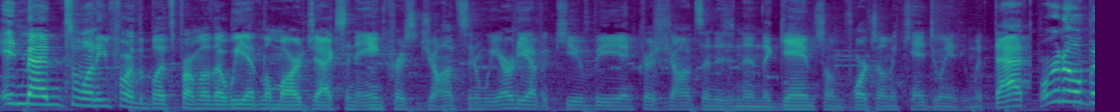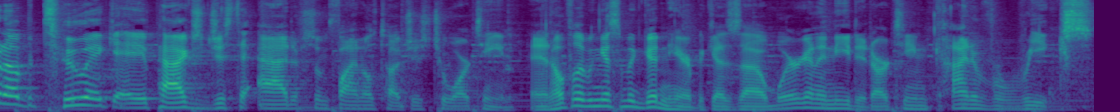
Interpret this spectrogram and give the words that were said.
In Madden 20 for the Blitz promo, though, we had Lamar Jackson and Chris Johnson. We already have a QB, and Chris Johnson isn't in the game, so unfortunately, we can't do anything with that. We're going to open up two AKA packs just to add some final touches to our team. And hopefully, we can get something good in here because uh, we're going to need it. Our team kind of reeks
